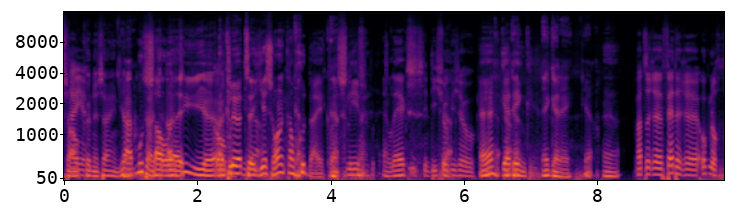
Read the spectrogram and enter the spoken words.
zou kunnen zijn. Ja, Ja. het moet uit, Zal, uit die... eh, kleurt uh, Jis Hornkamp Ja. goed bij. Qua Ja. sleeve en legs. Die sowieso. Hè? Get ink. Ik ken het, ja. Ja. Wat er eh, verder eh, ook nog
